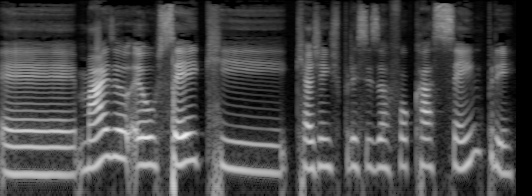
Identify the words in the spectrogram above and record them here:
É, mas eu, eu sei que, que a gente precisa focar sempre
